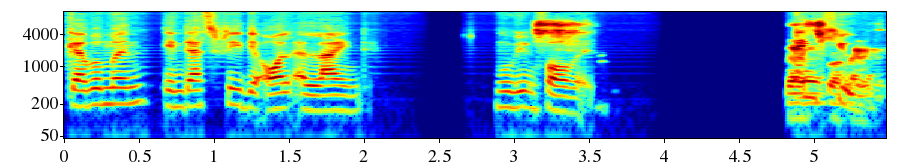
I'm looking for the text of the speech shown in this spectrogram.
government, industry, they're all aligned moving forward. That's Thank you. I-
